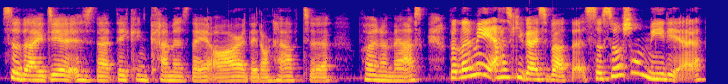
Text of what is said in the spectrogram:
So the idea is that they can come as they are. They don't have to put on a mask. But let me ask you guys about this. So social media,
